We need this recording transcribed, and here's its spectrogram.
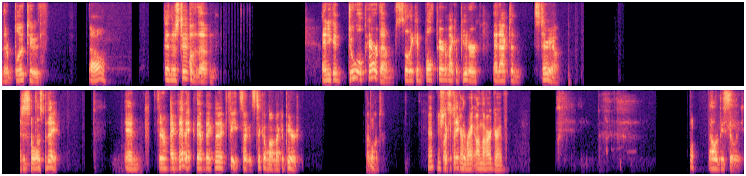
They're Bluetooth, Oh. and there's two of them. And you could dual pair them, so they can both pair to my computer and act in stereo. I just got Cool. those today. And they're magnetic. They have magnetic feet, so I can stick them on my computer if I want. Yeah, you should could stick take them them right on the hard drive. That would be silly.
